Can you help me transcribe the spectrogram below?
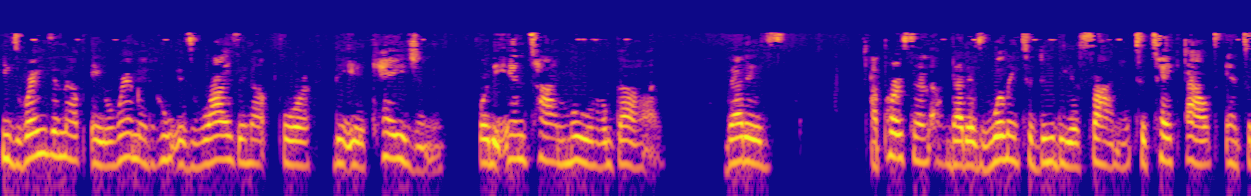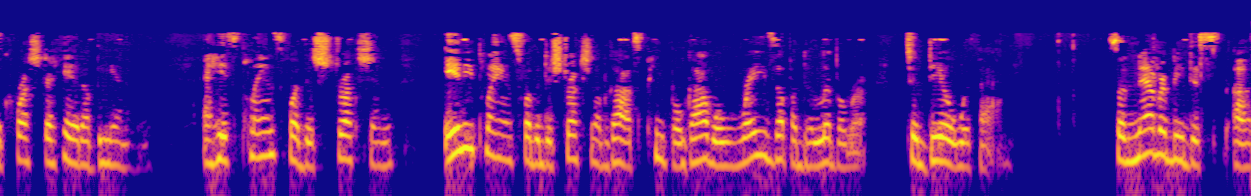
He's raising up a remnant who is rising up for the occasion, for the end time move of God. That is a person that is willing to do the assignment, to take out and to crush the head of the enemy. And his plans for destruction, any plans for the destruction of God's people, God will raise up a deliverer to deal with that. So never be dis, uh,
